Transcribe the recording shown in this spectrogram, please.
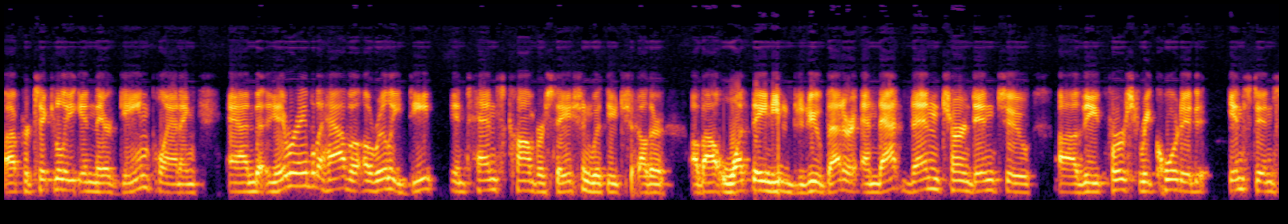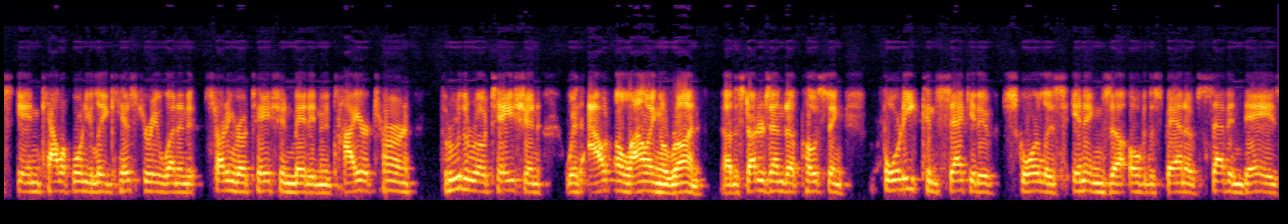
uh, particularly in their game planning. And they were able to have a, a really deep, intense conversation with each other about what they needed to do better. And that then turned into uh, the first recorded instance in California League history when a starting rotation made an entire turn through the rotation without allowing a run. Uh, the starters ended up posting 40 consecutive scoreless innings uh, over the span of seven days.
